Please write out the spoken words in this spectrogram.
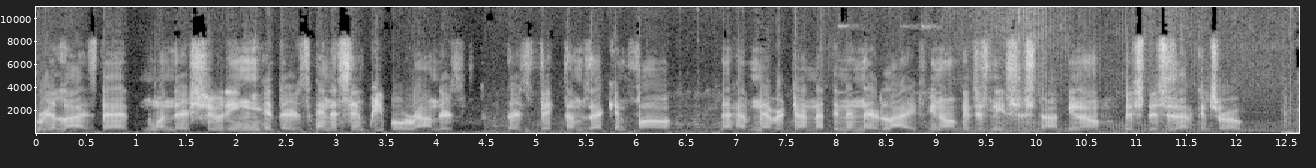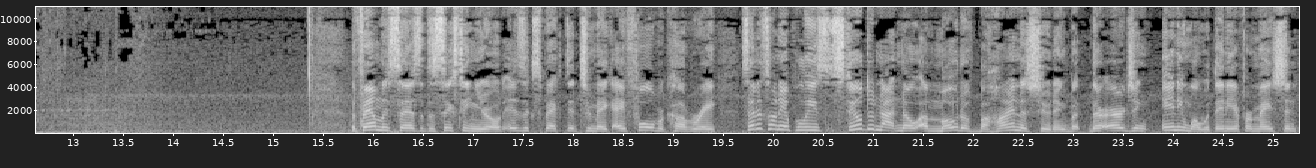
realize that when they're shooting, there's innocent people around. There's there's victims that can fall that have never done nothing in their life. You know, it just needs to stop. You know, this this is out of control. The family says that the 16 year old is expected to make a full recovery. San Antonio police still do not know a motive behind the shooting, but they're urging anyone with any information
